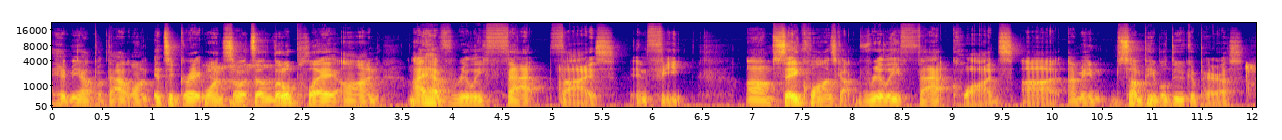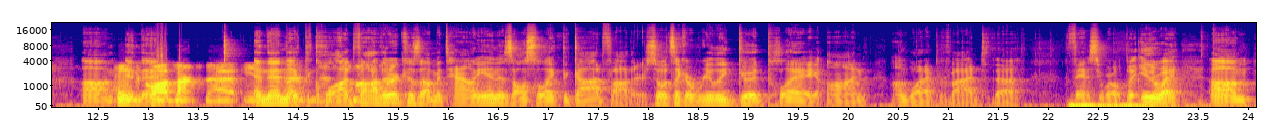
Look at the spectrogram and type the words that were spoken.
hit me up with that one. It's a great one. So it's a little play on I have really fat thighs and feet. Um, Saquon's got really fat quads. Uh, I mean, some people do compare us. Um, His and then, quads aren't fat. yeah, and then like the quad father because i'm italian is also like the godfather so it's like a really good play on on what i provide to the fantasy world but either way um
